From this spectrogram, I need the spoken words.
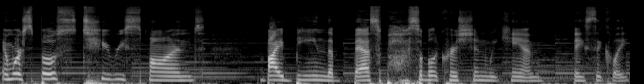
and we're supposed to respond by being the best possible Christian we can, basically.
